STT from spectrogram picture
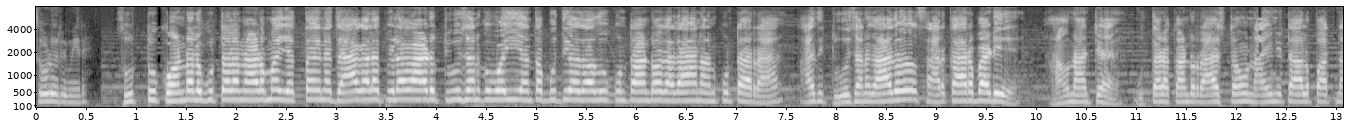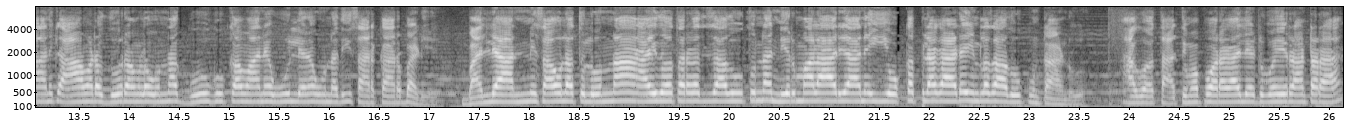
చూడురు మీరే. చుట్టూ కొండలు గుట్టల నడుమ ఎత్తైన జాగల పిల్లగాడు ట్యూషన్కు పోయి ఎంత బుద్ధిగా చదువుకుంటాండో కదా అని అనుకుంటారా? అది ట్యూషన్ కాదు సర్కారు బడి. అవునంటే ఉత్తరాఖండ్ రాష్ట్రం నైనిటాల్ పట్టణానికి ఆమడ దూరంలో ఉన్న గూగుకం అనే ఊళ్ళోనే ఉన్నది ఈ సర్కారు బడి. బల్య అన్ని సవలతులు ఉన్నా ఐదో తరగతి చదువుతున్న నిర్మలార్య అనే ఈ ఒక్క పిల్లగాడే ఇంట్లో చదువుకుంటాడు. అగో తతిమ పోరగాళ్ళు ఎటు పోయిర్రు అంటారా?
